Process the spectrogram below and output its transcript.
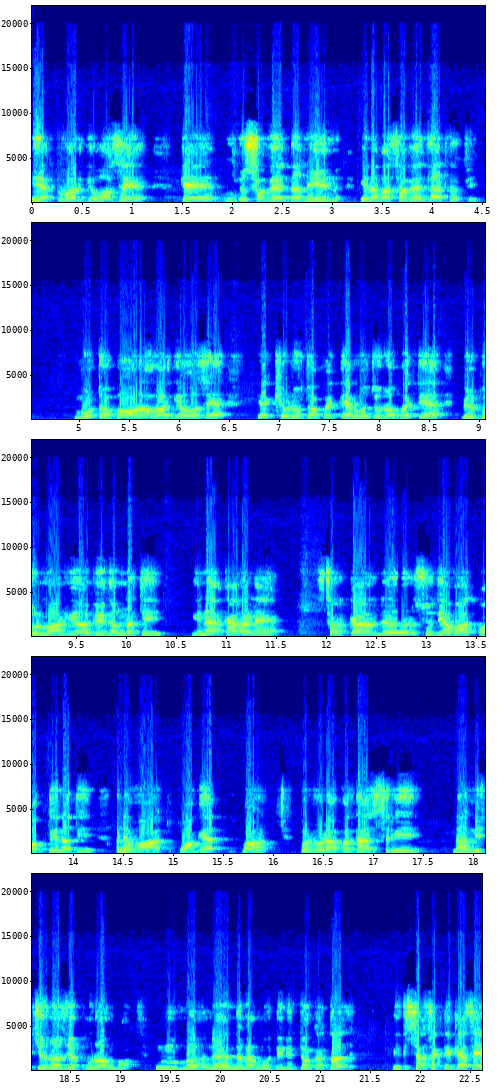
એક વર્ગ એવો છે કે સંવેદનહીન, એનામાં સંવેદના નથી. મોટો બહોળો વર્ગ એવો છે કે ખેડૂતો પ્રત્યે મજૂરો પ્રત્યે બિલકુલ માનવીય અભિગમ નથી. એના કારણે સરકાર સુધી આ વાત પહોંચતી નથી. અને વાત પહોંચે પણ પણ વડાપ્રધાન શ્રી ના નીચેનો જે પૂરો નરેન્દ્રભાઈ મોદીની તો કથા ઈચ્છા શક્તિ કહે છે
